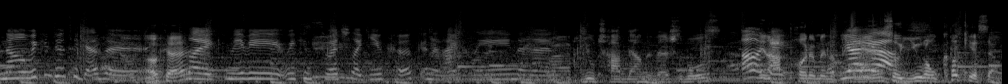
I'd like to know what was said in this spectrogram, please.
No, we can do it together. Okay. Like maybe we can switch. Like you cook and then I clean and then. You chop down the vegetables, Oh, and I put them in the Yeah, pan yeah. so you don't cook yourself.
